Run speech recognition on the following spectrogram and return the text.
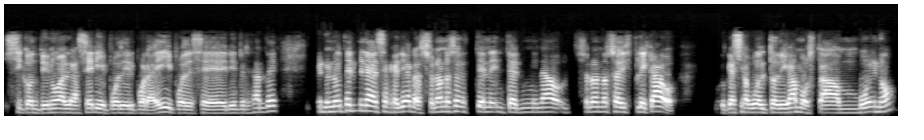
Si continúa la serie puede ir por ahí, puede ser interesante, pero no termina de desarrollar, solo nos ha terminado, solo nos ha explicado por qué se ha vuelto, digamos, tan bueno,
